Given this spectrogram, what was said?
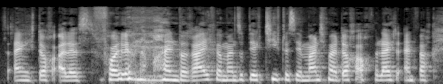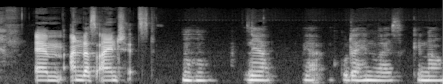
ist eigentlich doch alles voll im normalen Bereich, weil man subjektiv das ja manchmal doch auch vielleicht einfach ähm, anders einschätzt. Mhm. Ja, ja, guter Hinweis, genau.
